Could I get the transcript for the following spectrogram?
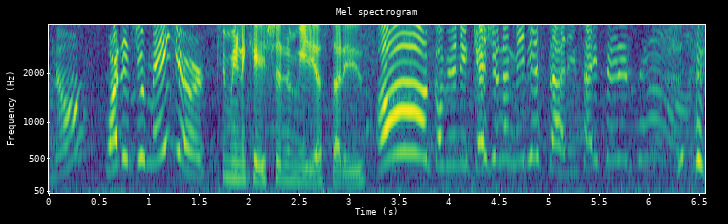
No? What is your major? Communication and media studies. Oh, communication and media studies. I said it wrong.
